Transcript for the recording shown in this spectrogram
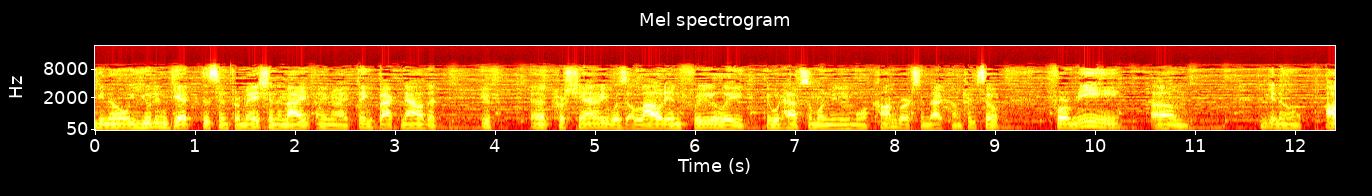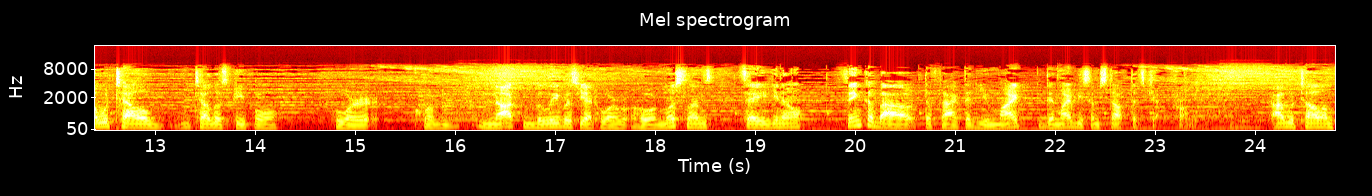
you know, you didn't get this information. And I, I, know, I think back now that if uh, Christianity was allowed in freely, they would have so many more converts in that country. So for me, um, you know, I would tell tell those people who are who are not believers yet, who are who are Muslims, say, you know, think about the fact that you might there might be some stuff that's kept from you. I would tell them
